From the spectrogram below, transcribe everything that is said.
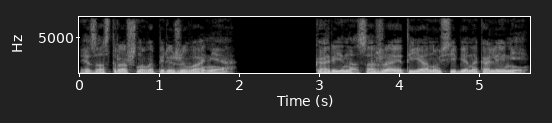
из-за страшного переживания. Карина сажает Яну себе на колени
